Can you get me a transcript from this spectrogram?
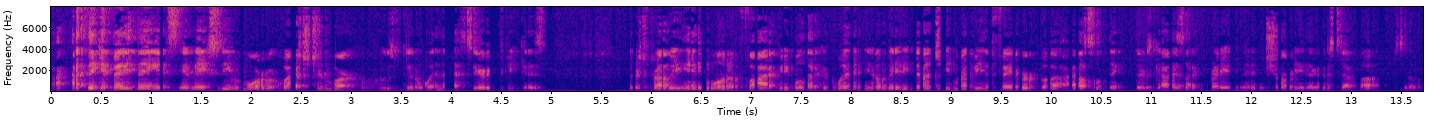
I, I think, if anything, it's it makes it even more of a question mark of who's going to win that series because there's probably any one of five people that could win it. You know, maybe Dungey might be the favorite, but I also think there's guys like Brayton and Shorty that are going to step up. So,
